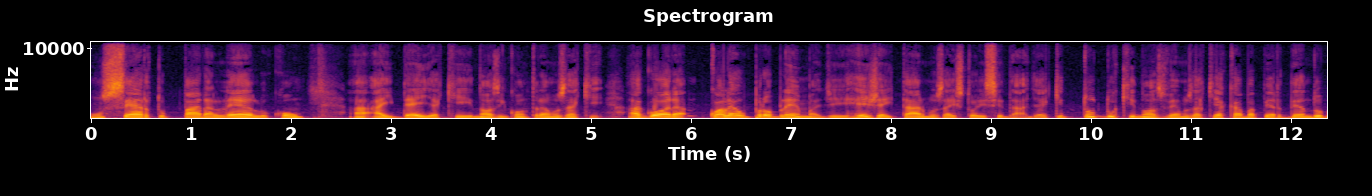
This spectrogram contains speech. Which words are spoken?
um certo paralelo com a, a ideia que nós encontramos aqui. Agora, qual é o problema de rejeitarmos a historicidade? É que tudo que nós vemos aqui acaba perdendo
